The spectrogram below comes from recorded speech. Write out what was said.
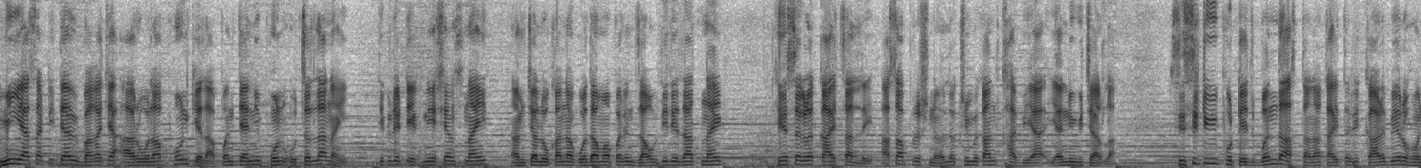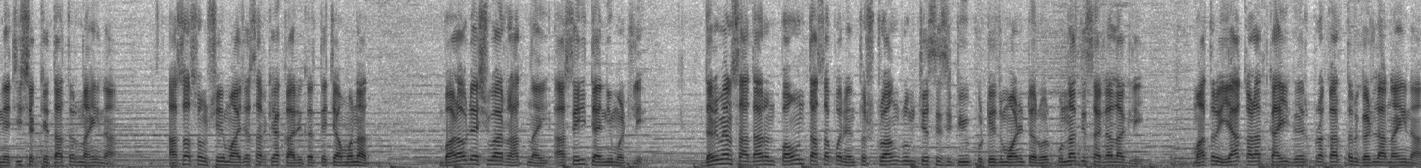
मी यासाठी त्या विभागाच्या आर ओला फोन केला पण त्यांनी फोन उचलला नाही. तिकडे टेक्निशियन्स नाहीत आमच्या लोकांना गोदामापर्यंत जाऊ दिले जात नाहीत. हे सगळं काय चाललंय? असा प्रश्न लक्ष्मीकांत खाबिया यांनी विचारला. C C T V footage बंद असताना काहीतरी काळबेर होण्याची शक्यता तर नाही ना? असा संशय माझ्यासारख्या कार्यकर्त्याच्या मनात बाळवल्याशिवाय राहत नाही असेही त्यांनी म्हटले. दरम्यान साधारण पाऊण तासापर्यंत स्ट्रॉंग रूमचे C C T V footage मॉनिटरवर पुन्हा दिसायला लागले. मात्र या काळात काही गैरप्रकार तर घडला नाही ना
